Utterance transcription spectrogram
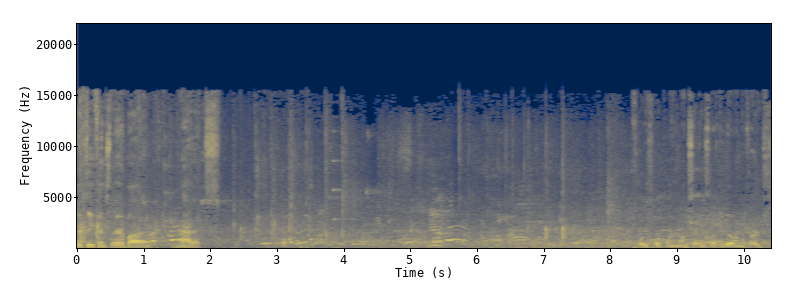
Good defense there by Maddox. Forty-four point one seconds left to go in the first.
